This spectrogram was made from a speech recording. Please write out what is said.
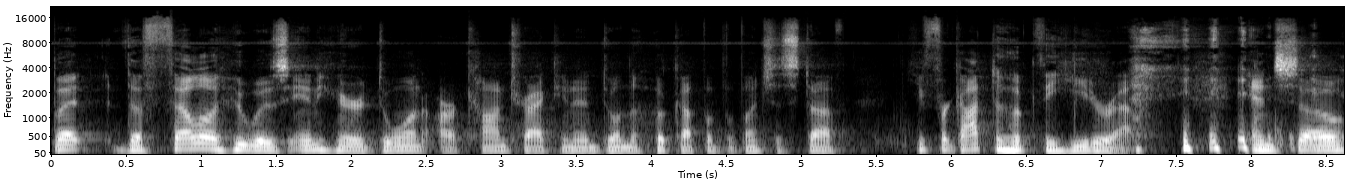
But the fellow who was in here doing our contracting and doing the hookup of a bunch of stuff, he forgot to hook the heater up. and so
